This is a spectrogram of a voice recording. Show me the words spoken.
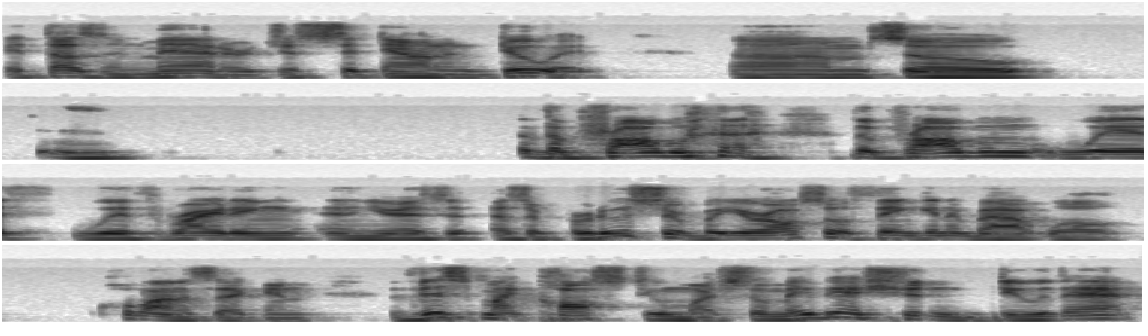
It doesn't matter. Just sit down and do it. Um, so the problem the problem with with writing and you're as a, as a producer, but you're also thinking about well. Hold on a second. This might cost too much, so maybe I shouldn't do that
